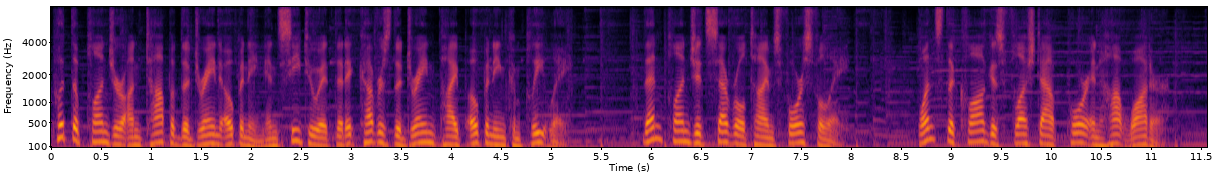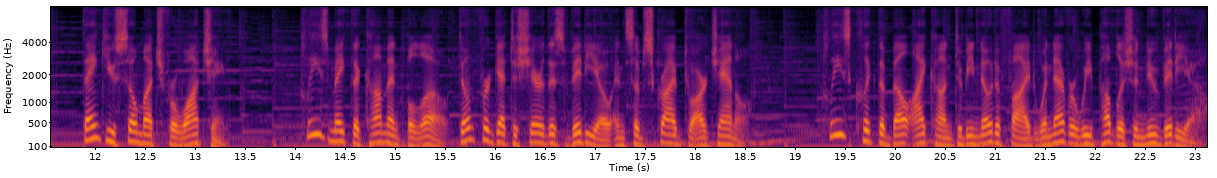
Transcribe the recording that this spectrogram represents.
Put the plunger on top of the drain opening and see to it that it covers the drain pipe opening completely. Then plunge it several times forcefully. Once the clog is flushed out pour in hot water. Thank you so much for watching. Please make the comment below, don't forget to share this video and subscribe to our channel. Please click the bell icon to be notified whenever we publish a new video.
